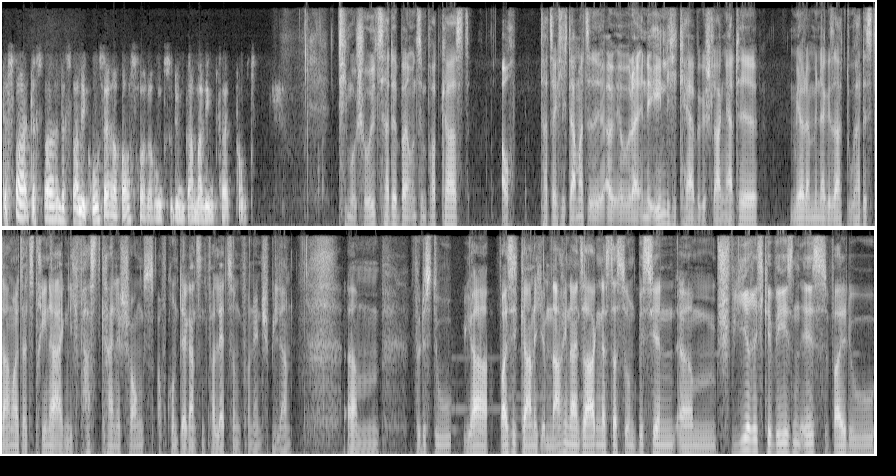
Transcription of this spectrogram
das war, das war, das war eine große Herausforderung zu dem damaligen Zeitpunkt. Timo Schulz hatte bei uns im Podcast auch tatsächlich damals äh, oder in eine ähnliche Kerbe geschlagen. Er hatte mehr oder minder gesagt, du hattest damals als Trainer eigentlich fast keine Chance aufgrund der ganzen Verletzungen von den Spielern. Ähm, würdest du, ja, weiß ich gar nicht, im Nachhinein sagen, dass das so ein bisschen ähm, schwierig gewesen ist, weil du,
